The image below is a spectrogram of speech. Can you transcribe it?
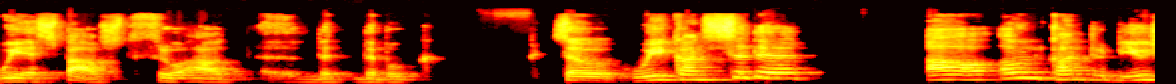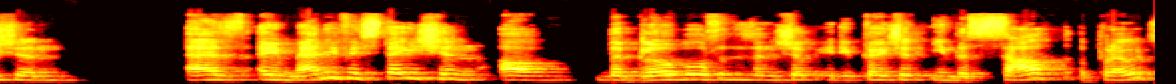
we espoused throughout uh, the, the book. So we consider our own contribution as a manifestation of the global citizenship education in the South approach,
